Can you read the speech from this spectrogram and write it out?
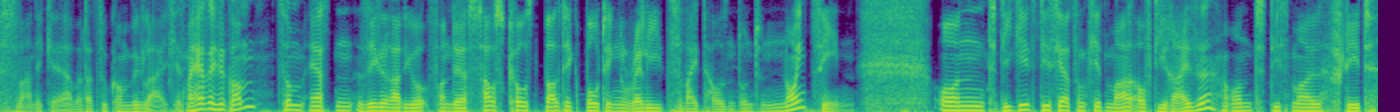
Swanike, aber dazu kommen wir gleich. Erstmal herzlich willkommen zum ersten Segelradio von der South Coast Baltic Boating Rally 2019. Und die geht dieses Jahr zum vierten Mal auf die Reise und diesmal steht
